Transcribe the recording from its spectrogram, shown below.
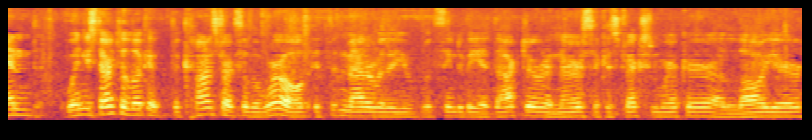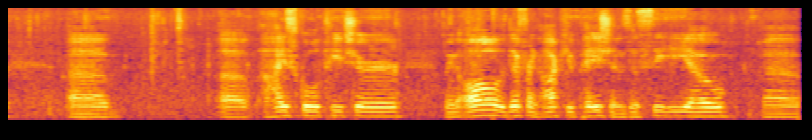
And when you start to look at the constructs of the world, it didn't matter whether you would seem to be a doctor, a nurse, a construction worker, a lawyer, uh, a high school teacher, I mean, all the different occupations, the CEO, uh,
